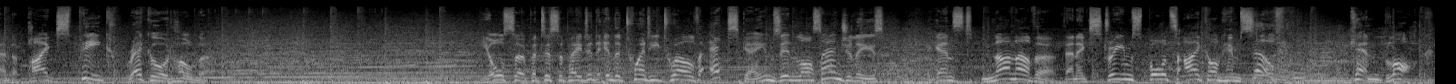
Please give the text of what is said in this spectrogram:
and a Pikes Peak record holder. He also participated in the 2012 X Games in Los Angeles against none other than extreme sports icon himself, Ken Block.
